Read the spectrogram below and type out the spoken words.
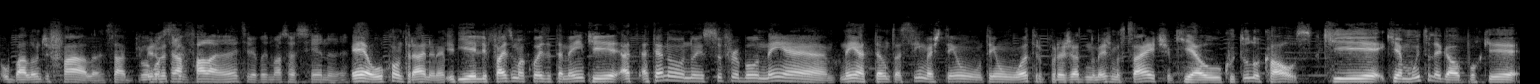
o balão de fala, sabe? Primeiro Vou mostrar você... a fala antes, depois mostra a cena, né? É, ou o contrário, né? E, e ele faz uma coisa também que a, até no, no Insufferable nem é, nem é tanto assim, mas tem um, tem um outro projeto no mesmo site, que é o Cthulhu Calls, que, que é muito legal, porque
